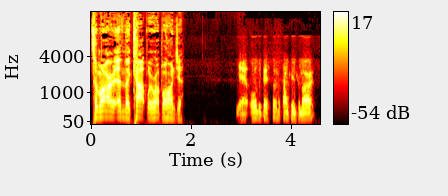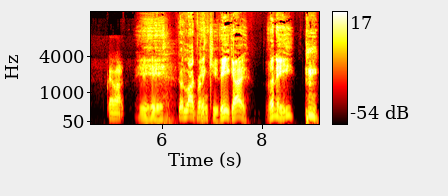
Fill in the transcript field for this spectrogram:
tomorrow in the Cup. We're right behind you. Yeah, all the best on the punting tomorrow. Go out. Yeah. Good luck, Vinny. Thank you. There you go. Vinny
